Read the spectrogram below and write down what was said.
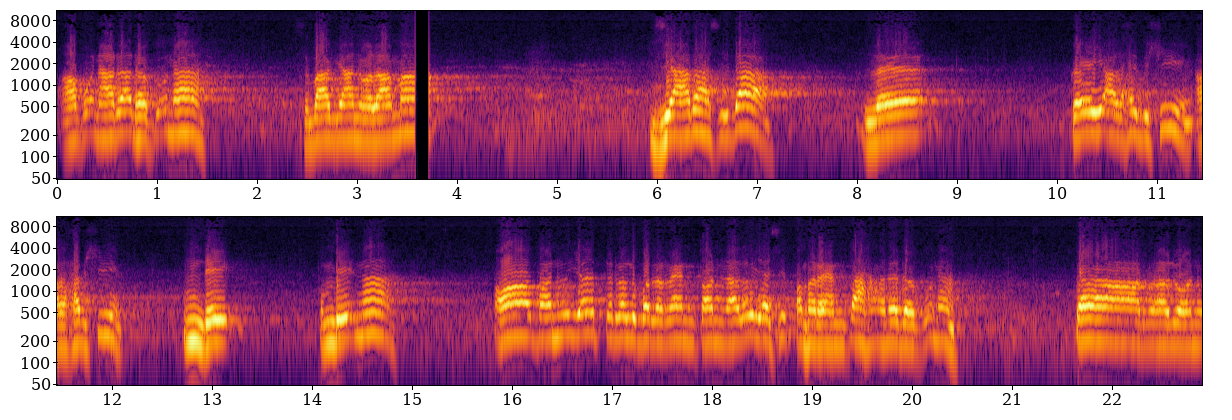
Apa nara dah kuna. Sebagian ulama ziarah sidah le kay Al-Habshi, Al-Habshi, hindi. Pembina, oh, banu ya terlalu berenton lalu ya si pemerintah ada dah guna. Terlalu anu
